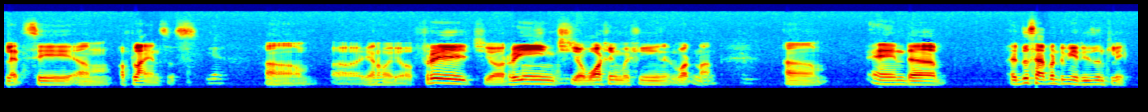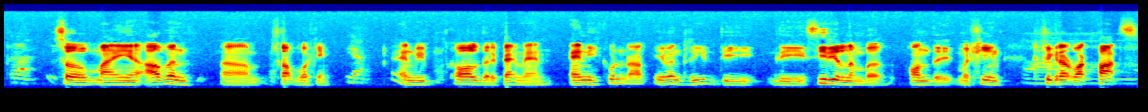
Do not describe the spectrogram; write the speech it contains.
let's say, um, appliances. Yeah. Um, uh, you know, your fridge, your range, your washing machine, and whatnot. Um, and uh, this happened to me recently. So my uh, oven um, stopped working, Yeah. and we called the repairman, and he could not even read the the serial number on the machine to figure out what parts.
